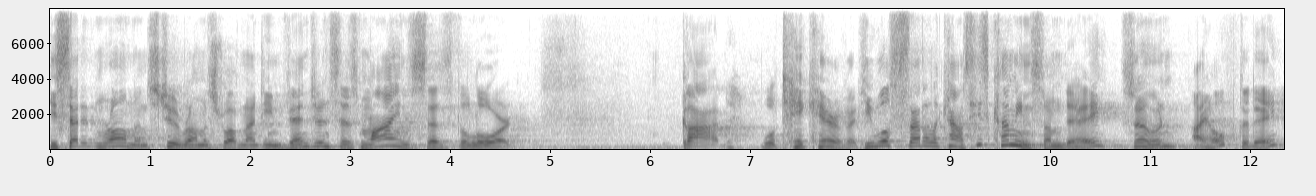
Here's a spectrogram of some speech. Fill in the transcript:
He said it in Romans too, Romans 12, 19. Vengeance is mine, says the Lord. God will take care of it. He will settle accounts. He's coming someday, soon, I hope today.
